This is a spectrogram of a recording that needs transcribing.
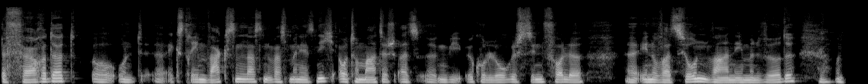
befördert äh, und äh, extrem wachsen lassen, was man jetzt nicht automatisch als irgendwie ökologisch sinnvolle äh, Innovation wahrnehmen würde. Ja. Und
